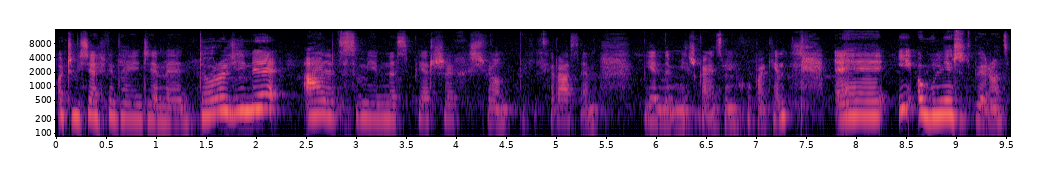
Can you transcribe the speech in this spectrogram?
Oczywiście na święta jedziemy do rodziny, ale to są jedne z pierwszych świąt takich razem jednym mieszkaniu z moim chłopakiem. E, I ogólnie rzecz biorąc,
